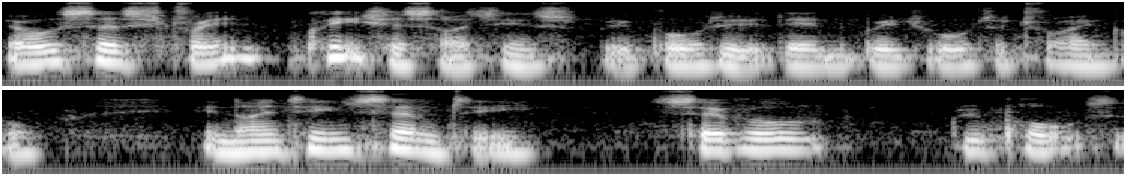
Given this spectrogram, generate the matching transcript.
There are also strange creature sightings reported in the Bridgewater Triangle. In 1970, several reports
